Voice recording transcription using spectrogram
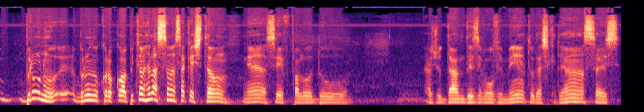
Bruno, Bruno Crocop, então em relação a essa questão, né? Você falou do ajudar no desenvolvimento das crianças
